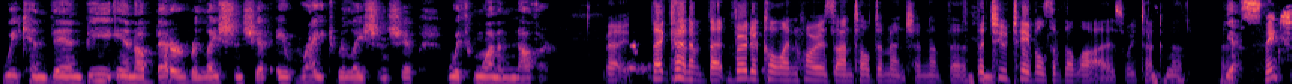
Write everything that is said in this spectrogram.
we can then be in a better relationship, a right relationship with one another. Right. That kind of that vertical and horizontal dimension of the mm-hmm. the two tables of the law, as we talk mm-hmm. about. Yes. Thanks.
